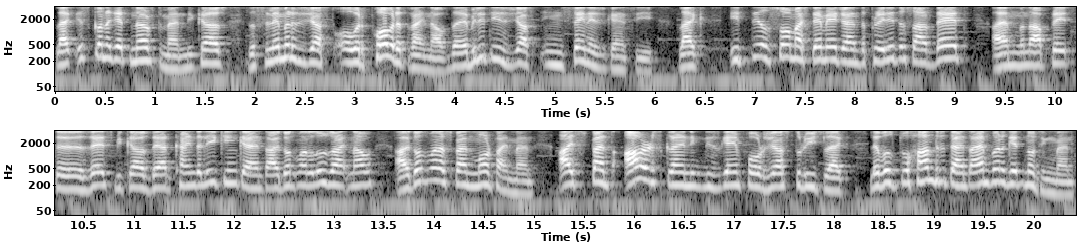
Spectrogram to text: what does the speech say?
Like it's gonna get nerfed man because the Slammer is just overpowered right now. The ability is just insane as you can see. Like it deals so much damage and the Predators are dead. I am gonna upgrade the Zeds because they are kinda leaking and I don't wanna lose right now. I don't wanna spend more time man. I spent hours grinding this game for just to reach like level 200 and I am gonna get nothing man.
